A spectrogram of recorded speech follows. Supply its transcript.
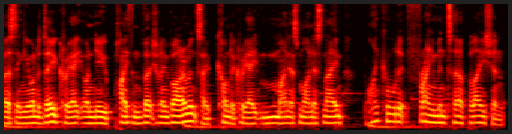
first thing you want to do, create your new Python virtual environment. So conda create minus minus name. I called it frame interpolation.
